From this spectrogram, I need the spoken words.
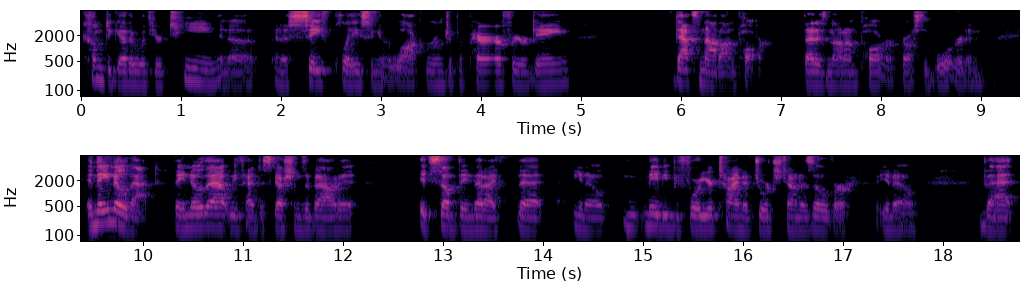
come together with your team in a in a safe place in your locker room to prepare for your game that's not on par. That is not on par across the board and and they know that. They know that. We've had discussions about it. It's something that i that you know maybe before your time at georgetown is over you know that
